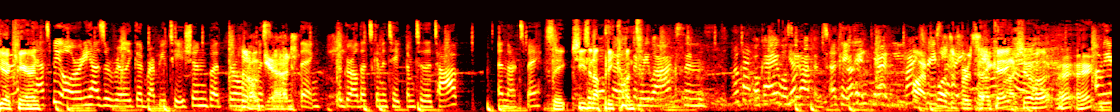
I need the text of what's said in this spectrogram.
uh, Kieran. Gatsby already has a really good reputation, but they're only Oh, missing God. one thing: the girl that's going to take them to the top, and that's me. See, she's an uppity We'll set up and cunt. relax and okay. Okay, we'll see what happens. Okay, okay, good. good. Hi, All right, Teresa. pause it for a you second. doing? Okay, sure. All right, all right. I'm here.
